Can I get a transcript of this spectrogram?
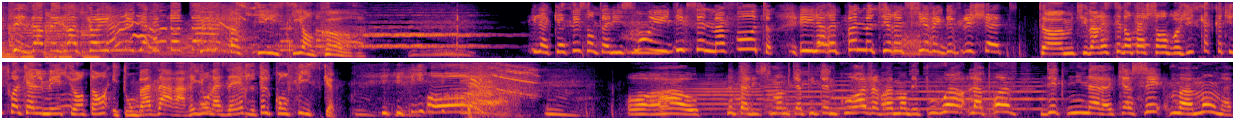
Désintégration immédiate totale Que se passe-t-il ici encore Il a cassé son talisman et il dit que c'est de ma faute. Et il arrête pas de me tirer dessus avec des fléchettes. Tom, tu vas rester dans ta chambre jusqu'à ce que tu sois calmé, tu entends? Et ton bazar à rayon laser, je te le confisque. Oh Waouh Le talisman de Capitaine Courage a vraiment des pouvoirs. La preuve, dès que Nina l'a cassé, maman m'a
